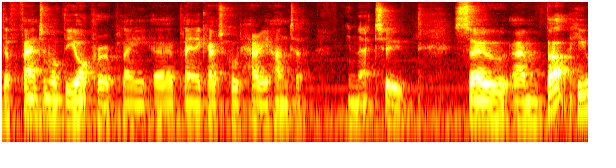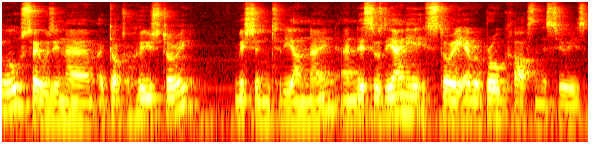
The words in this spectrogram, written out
the Phantom of the Opera, play, uh, playing a character called Harry Hunter in that too. So, um, but he also was in a, a Doctor Who story, Mission to the Unknown, and this was the only story ever broadcast in the series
